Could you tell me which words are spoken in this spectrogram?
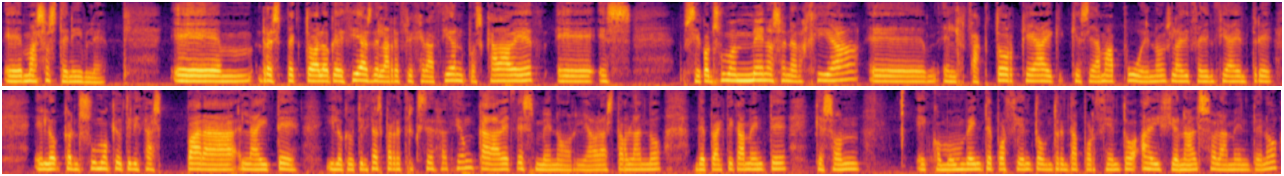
eh, más sostenible. Eh, respecto a lo que decías de la refrigeración, pues cada vez es se consume menos energía, eh, el factor que hay, que se llama PUE. Es la diferencia entre el consumo que utilizas para la IT y lo que utilizas para refrigeración cada vez es menor. Y ahora está hablando de prácticamente que son eh, como un 20% o un 30% adicional solamente, ¿no?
